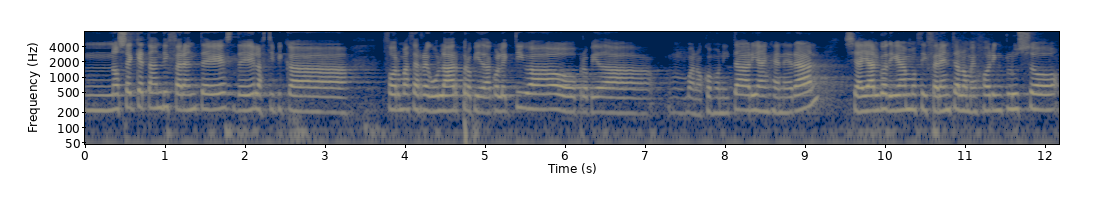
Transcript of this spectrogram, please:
no sé qué tan diferente es de las típicas formas de regular propiedad colectiva o propiedad bueno, comunitaria en general, si hay algo, digamos, diferente, a lo mejor incluso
